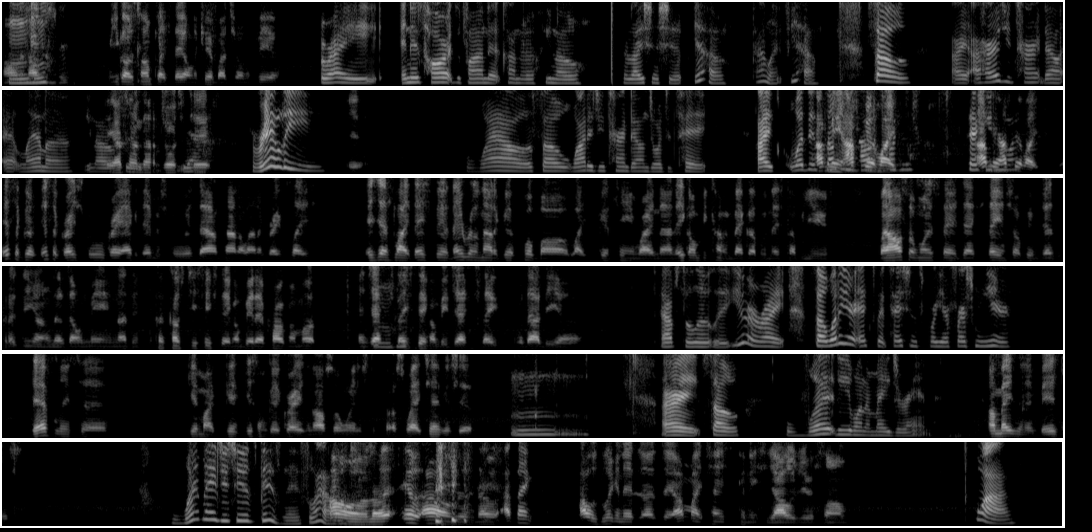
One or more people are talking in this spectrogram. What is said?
on mm-hmm. and off When you go to some place, they only care about you on the field. Right, and it's hard to find that kind of you know relationship. Yeah, balance. Yeah. So all right, I heard you turned down Atlanta. You know, yeah, I to, turned down Georgia yeah. Tech. Really? Yeah. Wow. So why did you turn down Georgia Tech? Like, was it? I mean, I feel like. Tech I mean, I feel like it's a good, it's a great school, great academic school. It's downtown Atlanta, great place. It's just like they still, they really not a good football, like good team right now. They gonna be coming back up in the next couple years. But I also want to stay in Jackson State and show people just because Deion left don't mean nothing. Because Coach TC still gonna build that program up, and Jackson mm-hmm. State still gonna be Jackson State without Deion. Absolutely, you're right. So, what are your expectations for your freshman year? Definitely to get my get get some good grades and also win a, a SWAC championship. Mm. All right. So, what do you want to major in? I'm majoring in business. What made you choose business? Wow. Oh no, it, I don't really know. I think I was looking at it the other day. I might change to kinesiology or something. Why?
